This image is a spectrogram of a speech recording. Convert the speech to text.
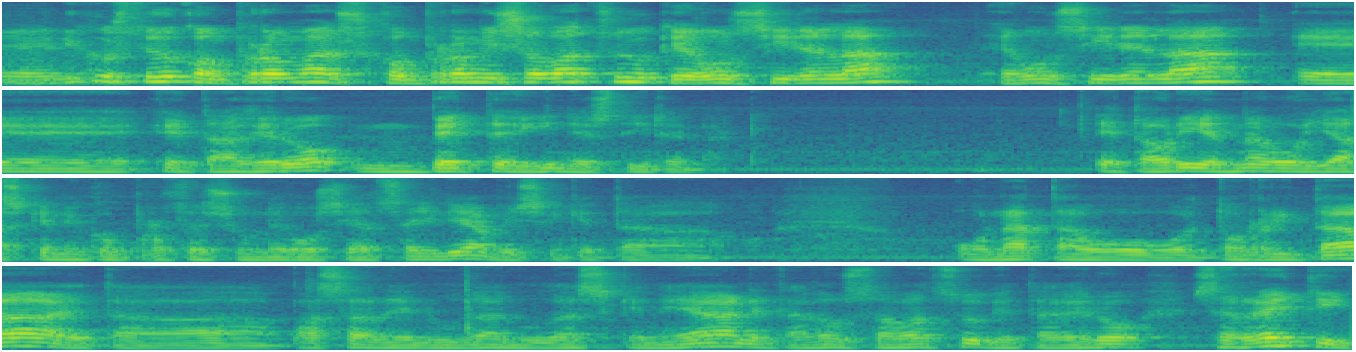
E, nik uste du kompromiso batzuk egon zirela, egon zirela e, eta gero bete egin ez direnak. Eta hori ez nago jaskeneko prozesu negoziatzailea, baizik eta onatago etorrita eta pasaden udan udazkenean eta gauza batzuk eta gero zergaiti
